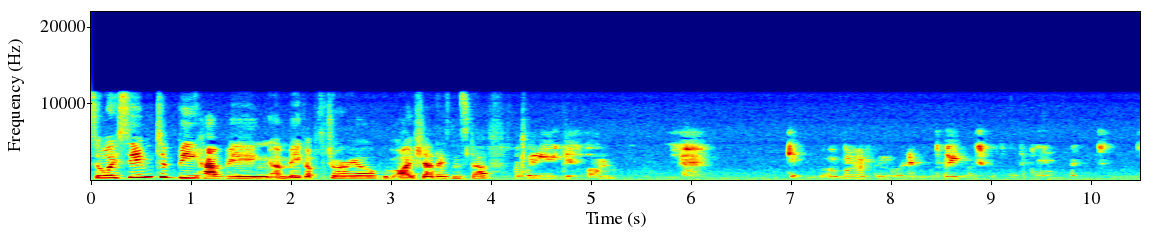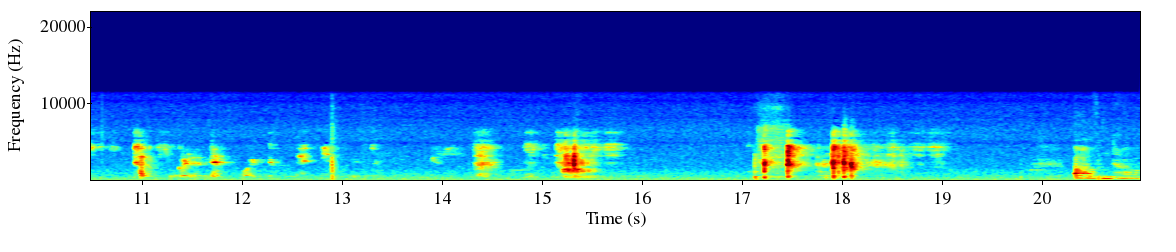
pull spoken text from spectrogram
So I seem to be having a makeup tutorial with eyeshadows and stuff. I'm going to use this one. I'm going to have finger on it. Pretty much tap finger on it. Oh no,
